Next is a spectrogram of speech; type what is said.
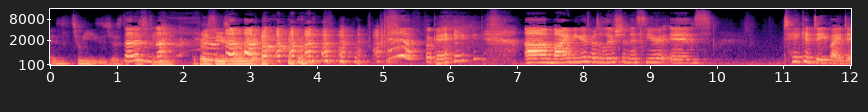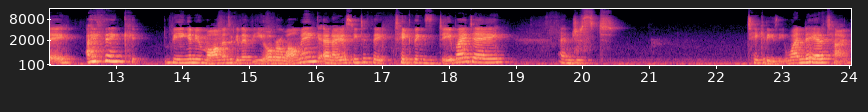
It's too easy. It's just That the is first not- the first is really weird. okay. Um, my New Year's resolution this year is take it day by day. I think being a new mom is going to be overwhelming, and I just need to think, take things day by day and just take it easy, one day at a time.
